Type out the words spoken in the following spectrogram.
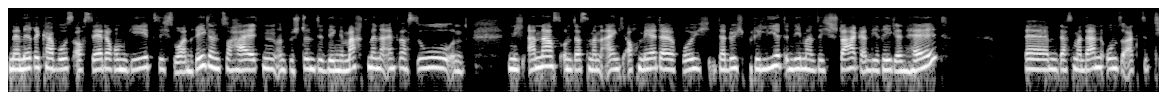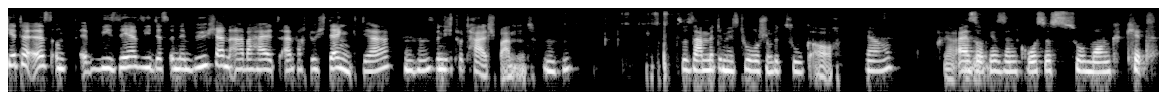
in Amerika, wo es auch sehr darum geht, sich so an Regeln zu halten und bestimmte Dinge macht man einfach so und nicht anders und dass man eigentlich auch mehr dadurch, dadurch brilliert, indem man sich stark an die Regeln hält. Ähm, dass man dann umso akzeptierter ist und äh, wie sehr sie das in den Büchern aber halt einfach durchdenkt, ja. Mhm. Das finde ich total spannend. Mhm. Zusammen mit dem historischen Bezug auch. Ja. Ja, also, also wir sind große Sumonk Kit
